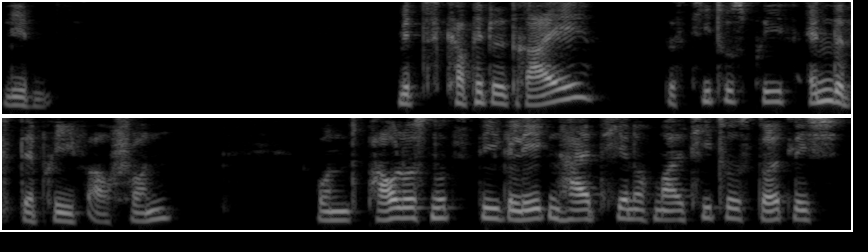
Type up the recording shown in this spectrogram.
Lebens. Mit Kapitel 3 des Titusbrief endet der Brief auch schon. Und Paulus nutzt die Gelegenheit, hier nochmal Titus deutlich,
